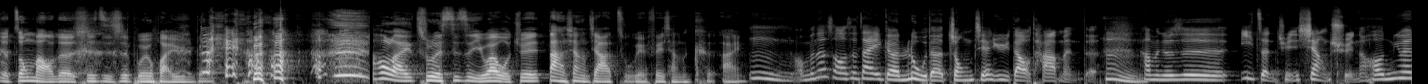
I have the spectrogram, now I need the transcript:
有鬃毛的狮子是不会怀孕的。后来除了狮子以外，我觉得大象家族也非常的可爱。嗯，我们那时候是在一个路的中间遇到他们的。嗯，他们就是一整群象群，然后因为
